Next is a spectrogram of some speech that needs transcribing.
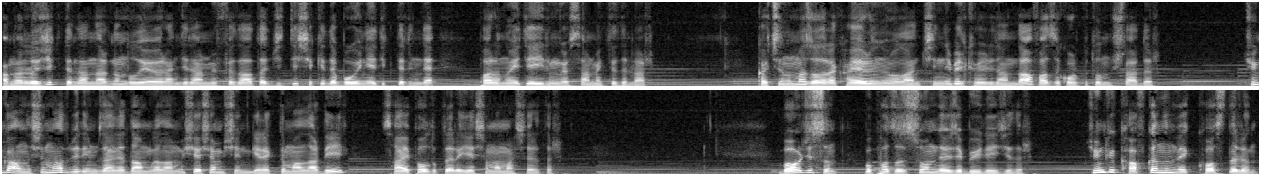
analojik nedenlerden dolayı öğrenciler müfredata ciddi şekilde boyun eğdiklerinde paranoid eğilim göstermektedirler. Kaçınılmaz olarak hayal ürünü olan Çinli bir köylüden daha fazla korkutulmuşlardır. Çünkü anlaşılmaz bir imzayla damgalanmış yaşam için gerekli mallar değil, sahip oldukları yaşam amaçlarıdır. Borges'ın bu pasajı son derece büyüleyicidir. Çünkü Kafka'nın ve Kostler'ın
